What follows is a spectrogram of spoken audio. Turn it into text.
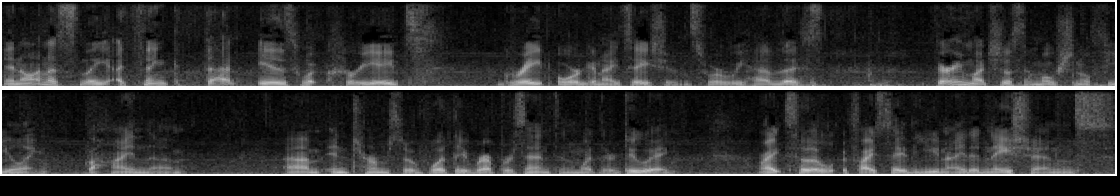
and honestly, I think that is what creates great organizations where we have this very much this emotional feeling behind them um, in terms of what they represent and what they're doing. Right. So if I say the United Nations,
